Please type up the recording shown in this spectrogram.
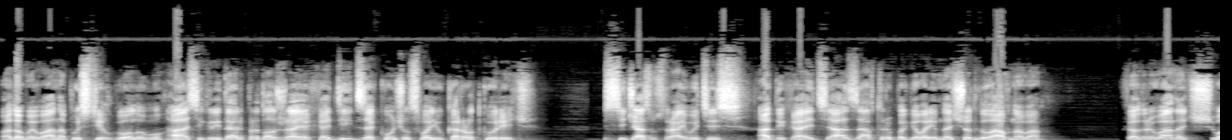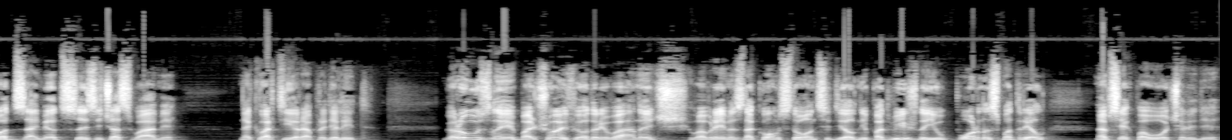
Потом Иван опустил голову, а секретарь, продолжая ходить, закончил свою короткую речь. «Сейчас устраивайтесь, отдыхайте, а завтра поговорим насчет главного. Федор Иванович вот займется сейчас вами, на квартиру определит». Грузный, большой Федор Иванович, во время знакомства он сидел неподвижно и упорно смотрел на всех по очереди.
